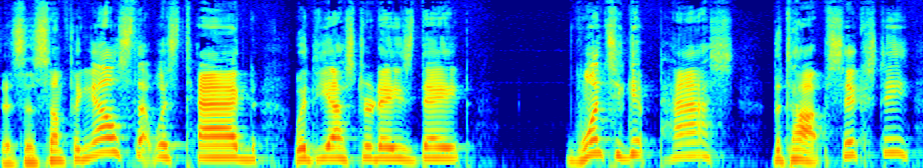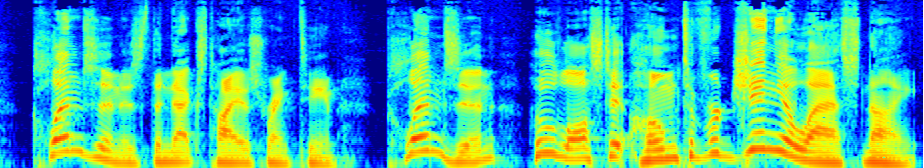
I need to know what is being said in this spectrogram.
This is something else that was tagged with yesterday's date. Once you get past the top 60, Clemson is the next highest ranked team. Clemson, who lost it home to Virginia last night.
